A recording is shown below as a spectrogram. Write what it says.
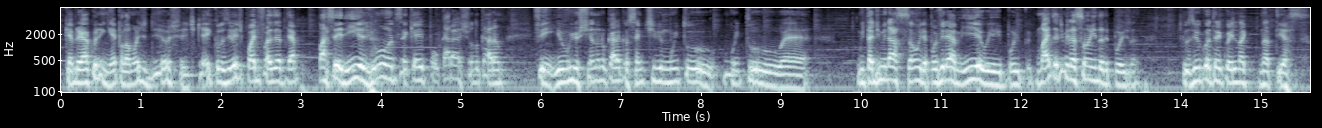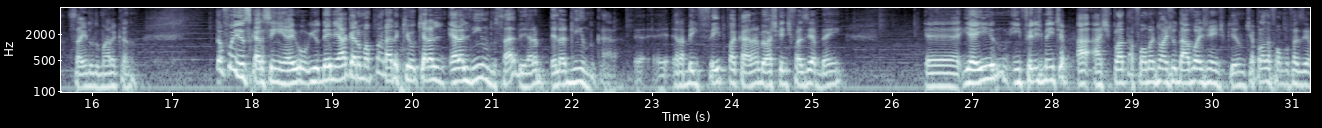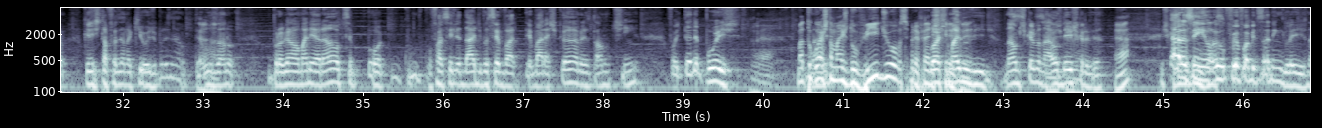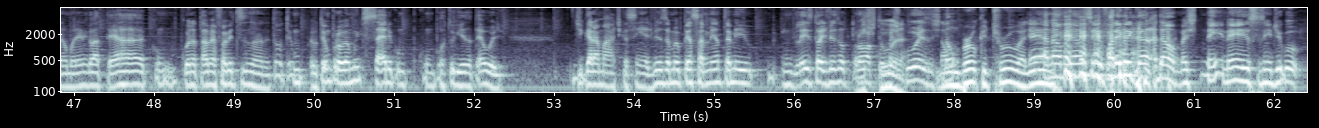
Quer brigar com ninguém, pelo amor de Deus. A gente quer, inclusive, a gente pode fazer até parceria juntos. Você quer, pô, o cara achou do caramba. Enfim, e o Justino era um cara que eu sempre tive muito, muito, é, muita admiração. E depois virei amigo, e pô, mais admiração ainda depois, né? Inclusive, encontrei com ele na, na terça, saindo do Maracanã. Então foi isso, cara, assim, aí, o- e o DNA que era uma parada que, que era, era lindo, sabe? Era, era lindo, cara. É, é, Era bem feito pra caramba, eu acho que a gente fazia bem. É, e aí, infelizmente, a- a- as plataformas não ajudavam a gente, porque não tinha plataforma pra fazer o que a gente tá fazendo aqui hoje, por exemplo. Aham. Usando um programa maneirão, que você, pô, com, com facilidade você vai ter várias câmeras e tal, não tinha. Foi ter depois. É. Mas tu Mas- gosta mais do vídeo ou você prefere Gosto mais do escrever? vídeo. Não, não escrevo nada, eu odeio escrever. É? Cara, assim, eu, Escrever eu fui alfabetizado em inglês, né? Eu morei na Inglaterra com- quando eu tava me alfabetizando. Então eu tenho, eu tenho um problema muito sério com, com português até hoje. De gramática, assim. Às vezes o meu pensamento é meio inglês, então às vezes eu troco Mistura. algumas coisas. Dá Não, um broke through ali. é, né? não, mas assim, eu falei brincando. Não, mas nem, nem é isso, assim, eu digo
